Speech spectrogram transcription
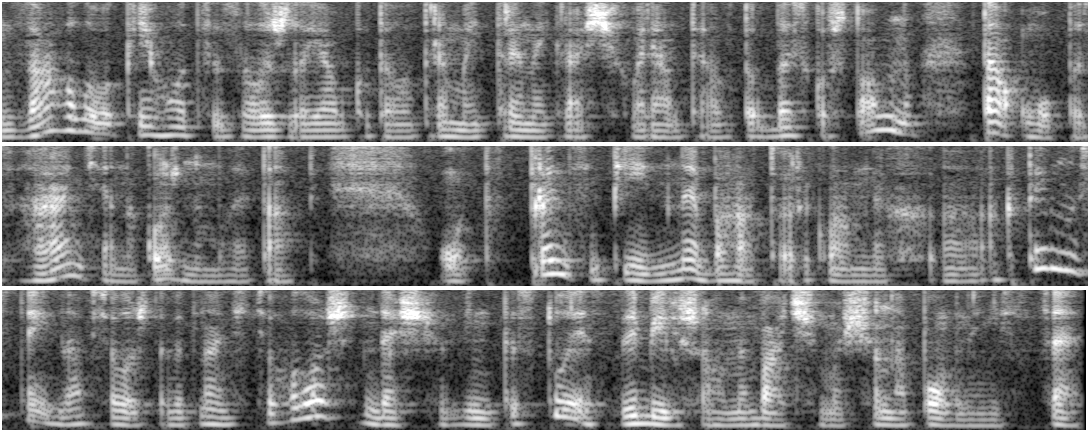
Заголовок його це залиш заявку та отримай три найкращих варіанти авто безкоштовно та опис, гарантія на кожному етапі. От, В принципі, небагато рекламних е, активностей, да, всього ж 19 оголошень, дещо він тестує. Здебільшого ми бачимо, що наповненість це е,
